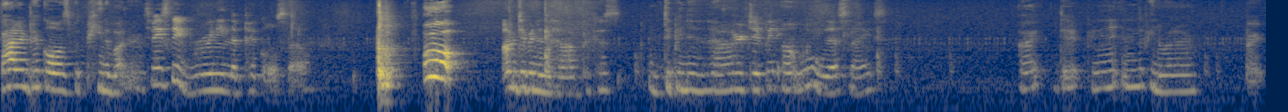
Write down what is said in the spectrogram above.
Having pickles with peanut butter. It's basically ruining the pickles, though. Oh, I'm dipping it in half because I'm dipping it in half. You're dipping. Oh. Ooh, that's nice. Alright, dipping it in the peanut butter. Alright.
